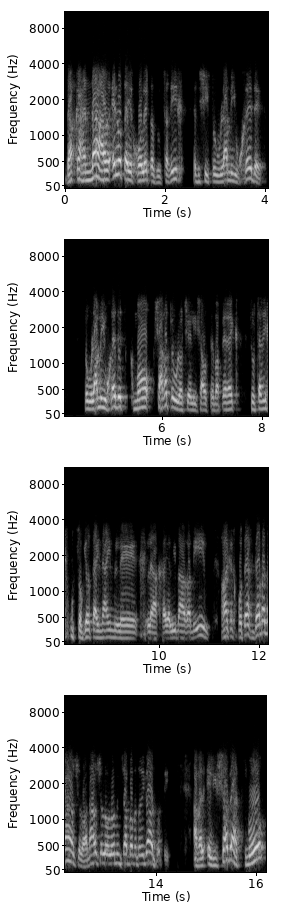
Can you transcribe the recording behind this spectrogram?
דווקא הנער אין לו את היכולת, אז הוא צריך איזושהי פעולה מיוחדת. פעולה מיוחדת כמו שאר הפעולות שאלישע עושה בפרק, שהוא צריך, הוא סוגר את העיניים לחיילים הארמיים, אחר כך פותח גם הנער שלו, הנער שלו לא נמצא במדרגה הזאת. אבל אלישע בעצמו,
